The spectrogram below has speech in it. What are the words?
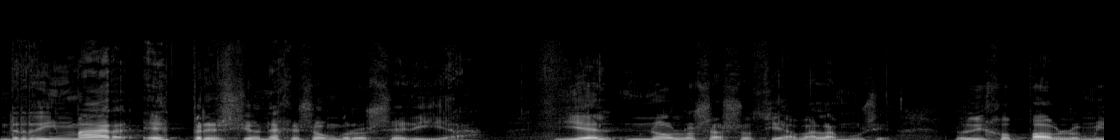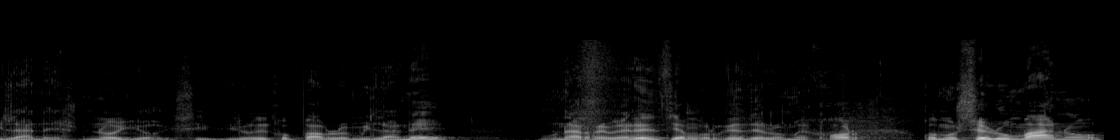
rimar expresiones que son grosería y él no los asociaba a la música. Lo dijo Pablo Milanés, no yo. Y si lo dijo Pablo Milanés, una reverencia porque es de lo mejor, como ser humano,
